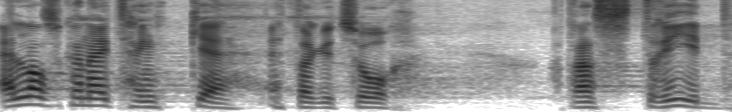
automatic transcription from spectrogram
Eller så kan jeg tenke etter Guds ord at det er en strid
